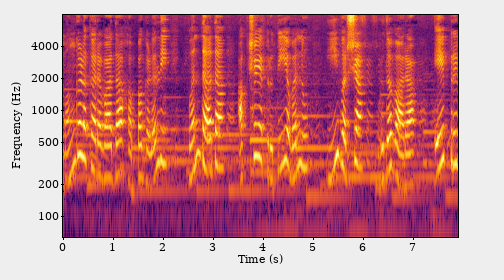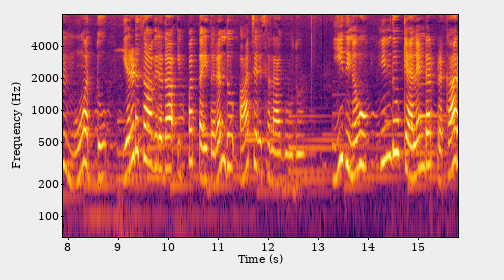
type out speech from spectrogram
ಮಂಗಳಕರವಾದ ಹಬ್ಬಗಳಲ್ಲಿ ಒಂದಾದ ಅಕ್ಷಯ ತೃತೀಯವನ್ನು ಈ ವರ್ಷ ಬುಧವಾರ, ಏಪ್ರಿಲ್ ಮೂವತ್ತು, ಎರಡು ಸಾವಿರದ ಇಪ್ಪತ್ತೈದರಂದು ಆಚರಿಸಲಾಗುವುದು. ಈ ದಿನವು ಹಿಂದೂ ಕ್ಯಾಲೆಂಡರ್ ಪ್ರಕಾರ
